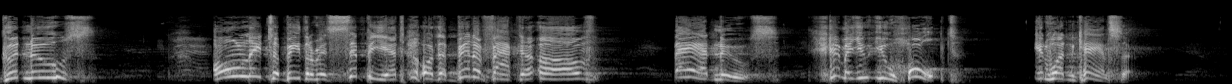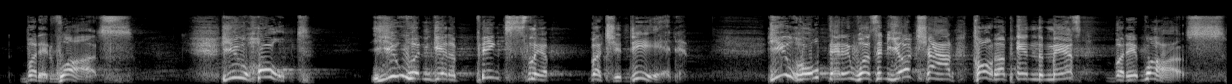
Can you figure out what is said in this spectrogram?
good news? Only to be the recipient or the benefactor of bad news. Hear me, you, you hoped it wasn't cancer, but it was. You hoped you wouldn't get a pink slip, but you did. You hoped that it wasn't your child caught up in the mess, but it was.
